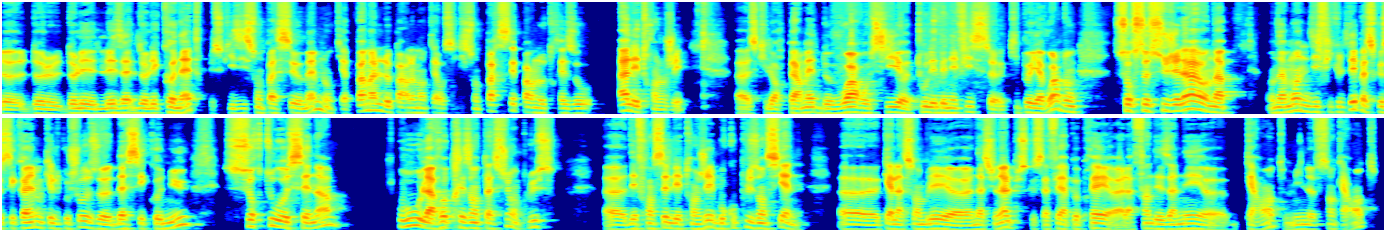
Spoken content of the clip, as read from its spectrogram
de, de, les, les, connaître, puisqu'ils y sont passés eux-mêmes. Donc, il y a pas mal de parlementaires aussi qui sont passés par notre réseau à l'étranger, euh, ce qui leur permet de voir aussi euh, tous les bénéfices qu'il peut y avoir. Donc, sur ce sujet-là, on a, on a moins de difficultés parce que c'est quand même quelque chose d'assez connu, surtout au Sénat, où la représentation en plus des Français de l'étranger est beaucoup plus ancienne. Euh, qu'à l'Assemblée euh, nationale, puisque ça fait à peu près à la fin des années 40, euh, 1940,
